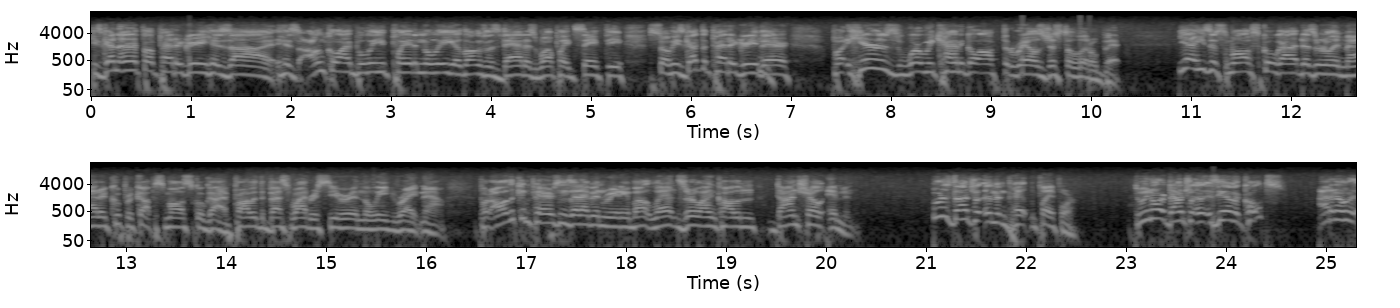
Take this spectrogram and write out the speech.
He's got an NFL pedigree. His uh, his uncle, I believe, played in the league along with his dad as well, played safety. So he's got the pedigree there. But here's where we kind of go off the rails just a little bit. Yeah, he's a small school guy. That doesn't really matter. Cooper Kupp, small school guy, probably the best wide receiver in the league right now. But all the comparisons that I've been reading about, Lance Zierlein called him Dontrelle Inman. Who does Dontrelle Inman play for? Do we know where Dontrelle is? He on the Colts? I don't know.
